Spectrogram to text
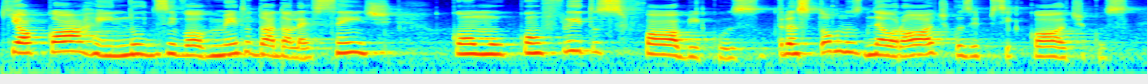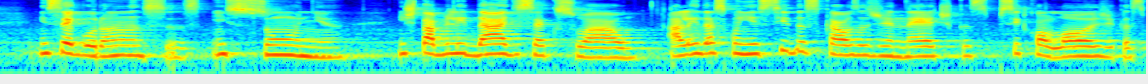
que ocorrem no desenvolvimento do adolescente, como conflitos fóbicos, transtornos neuróticos e psicóticos, inseguranças, insônia, instabilidade sexual, além das conhecidas causas genéticas, psicológicas,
